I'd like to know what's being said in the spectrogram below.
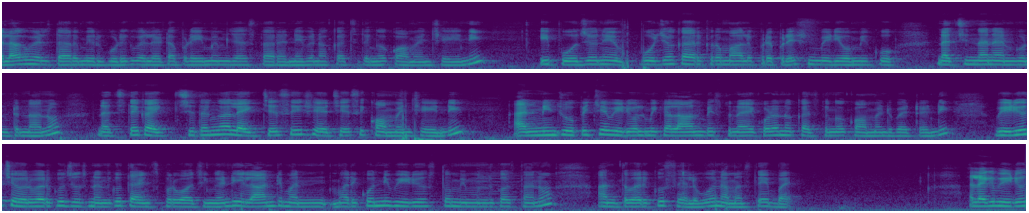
ఎలాగ వెళ్తారు? మీరు గుడికి వెళ్ళేటప్పుడు ఏమేమి చేస్తారు అనేవి నాకు ఖచ్చితంగా కామెంట్ చేయండి. ఈ పూజని పూజా కార్యక్రమాలు ప్రిపరేషన్ వీడియో మీకు నచ్చిందని అనుకుంటున్నాను. నచ్చితే ఖచ్చితంగా లైక్ చేసి షేర్ చేసి కామెంట్ చేయండి. అండ్ నేను చూపించే వీడియోలు మీకు ఎలా అనిపిస్తున్నాయో కూడా నాకు ఖచ్చితంగా కామెంట్ పెట్టండి. వీడియో చివరి వరకు చూసినందుకు థ్యాంక్స్ ఫర్ వాచింగ్ అండి. ఇలాంటి మన్ మరికొన్ని వీడియోస్తో మీ ముందుకు వస్తాను. అంతవరకు సెలవు నమస్తే బాయ్ అలాగే వీడియో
